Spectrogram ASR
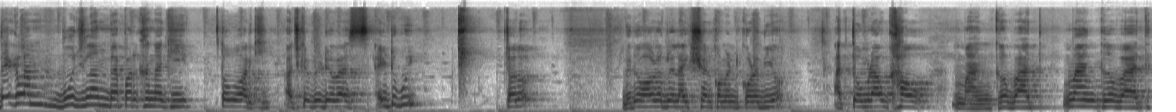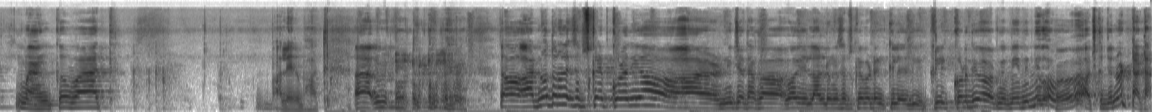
দেখলাম, বুঝলাম ব্যাপারখানা কি। তো আর কি, আজকের ভিডিও ব্যাস, এইটুকুই। চলো ভিডিও ভালো লাগলে লাইক শেয়ার কমেন্ট করে দিও। আর তোমরাও খাও। মাংস ভাত মাংস ভাত মাংস ভাত। বালের ভাত। তো আর নতুন হলে সাবস্ক্রাইব করে দিও। আর নিচে থাকা ওই লাল রঙের সাবস্ক্রাইব বাটন ক্লিক করে দিও। আজকের জন্য টাটা।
